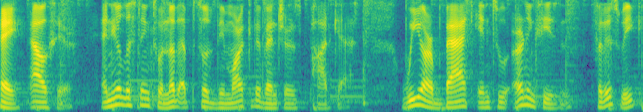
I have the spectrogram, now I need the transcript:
Hey, Alex here, and you're listening to another episode of the Market Adventures podcast. We are back into earnings season. For this week,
